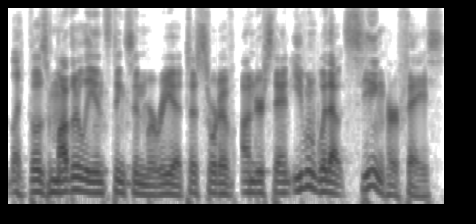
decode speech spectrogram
like those motherly instincts in Maria to sort of understand even without seeing her face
